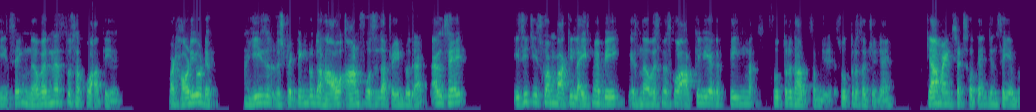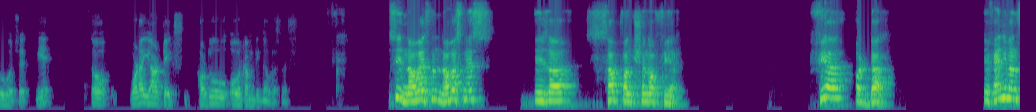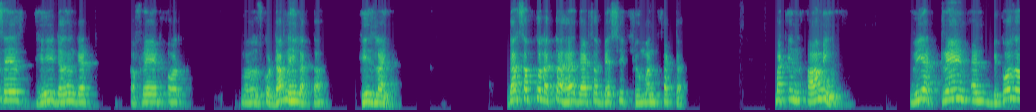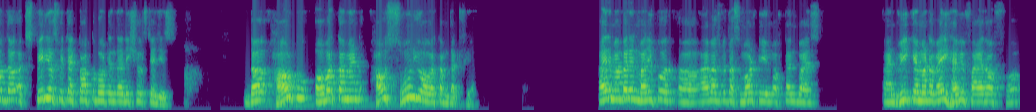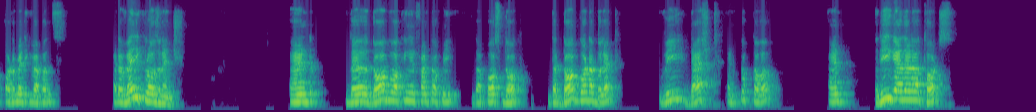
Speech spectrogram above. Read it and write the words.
He saying nervousness तो सबको आती है but how do you he is restricting to the how arm forces are train to that I will say इसी चीज़ को हम बाकी लाइफ में भी, इस नर्वसनेस को आपके लिए अगर तीन सूत्रधार समझे सूत्र सोचे जाए, क्या माइंडसेट्स होते हैं जिनसे ये इंप्रूव हो सकती है? तो what are your takes how to overcome the nervousness see nervousness is a sub function of fear fear और डर if anyone says he doesn't get afraid or उसको डर नहीं लगता he is lying डर सबको लगता है that's a basic human factor but in army we are trained and because of the experience which i talked about in the initial stages the how to overcome and how soon you overcome that fear i remember in manipur uh, i was with a small team of 10 boys and we came under very heavy fire of uh, automatic weapons at a very close range and the dog walking in front of me, the post dog, the dog got a bullet. We dashed and took cover and regathered our thoughts.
